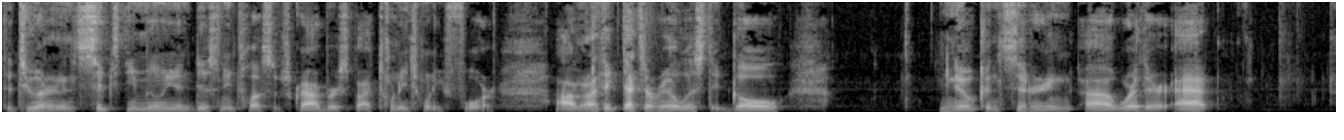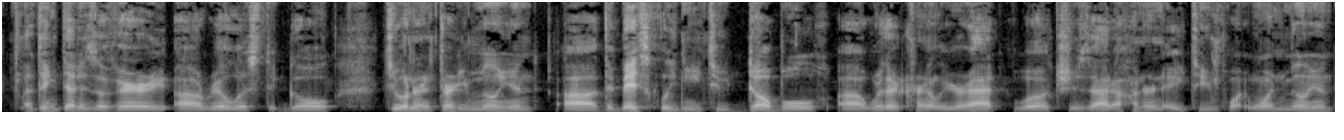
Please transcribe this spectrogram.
to 260 million Disney Plus subscribers by 2024. Um, I think that's a realistic goal you know, considering uh, where they're at. I think that is a very uh, realistic goal. 230 million. Uh, they basically need to double uh, where they currently are at, which is at 118.1 million.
